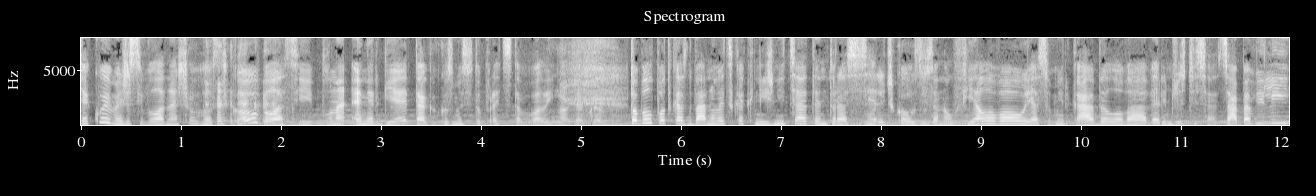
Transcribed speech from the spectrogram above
Ďakujeme, že si bola našou hostkou. bola si plná energie, tak ako sme si to predstavovali. No, ďakujem. To bol podcast Bánovecká knižnica, tentoraz s herečkou Zuzanou Fialovou. Ja som Mirka Abelová, verím, že ste sa zabavili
